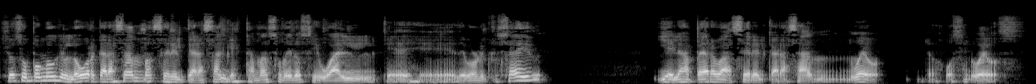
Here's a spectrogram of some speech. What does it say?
Yo supongo que el Lower Karazhan va a ser el Karazhan que está más o menos igual que de Burning Crusade y el Upper va a ser el Karazhan nuevo, los bosses nuevos.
